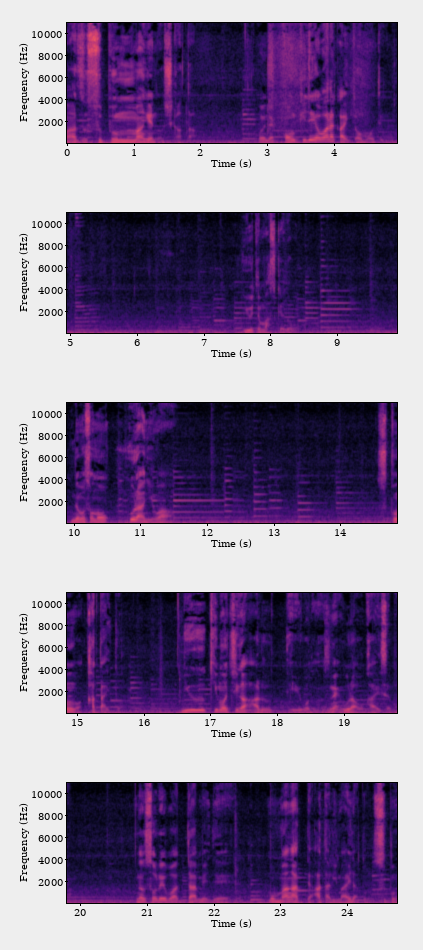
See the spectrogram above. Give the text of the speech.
まずスプーン曲げの仕方。これね本気で柔らかいと思うて言うてますけど。でもその裏にはスプーンは硬いと。いう気持ちがあるっていうことなんですね。裏を返せば。だからそれはダメでもう曲がって当たり前だと。スプーン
